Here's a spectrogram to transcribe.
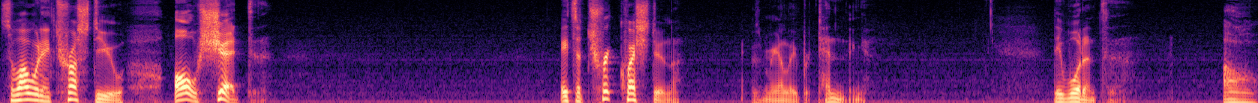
so why would they trust you? Oh, shit. It's a trick question. I was merely pretending. They wouldn't. Oh.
